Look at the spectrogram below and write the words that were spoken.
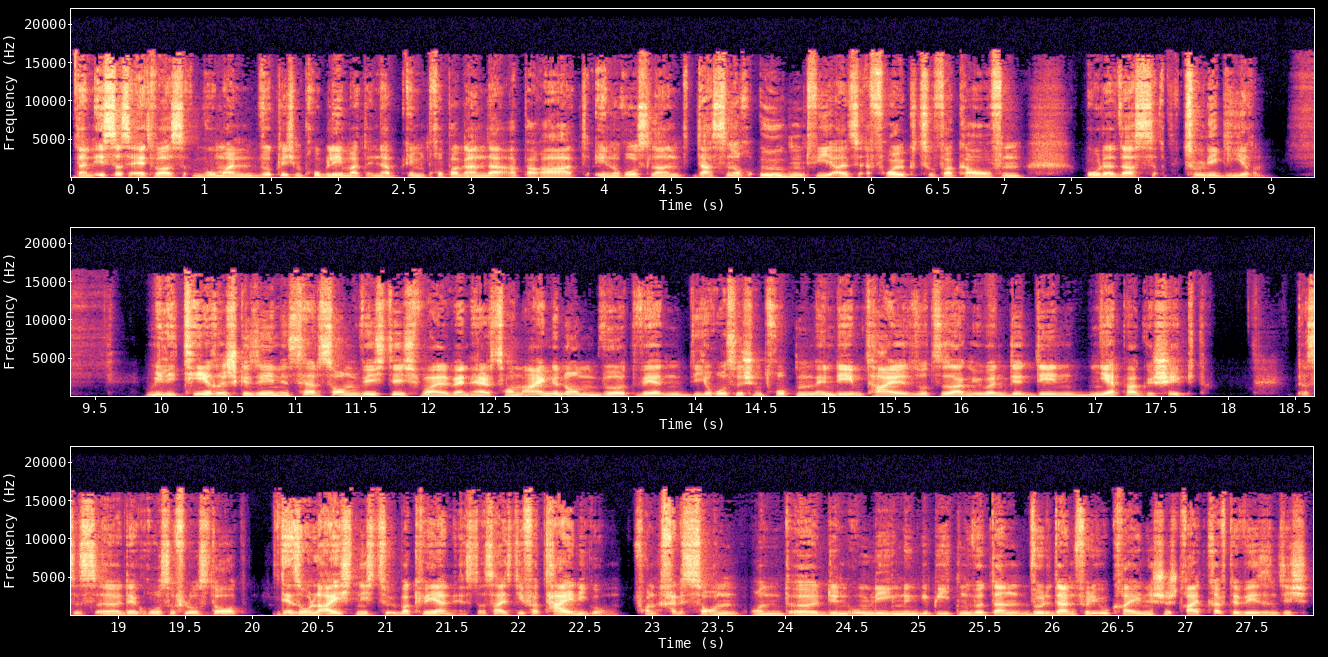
dann ist das etwas, wo man wirklich ein Problem hat der, im Propagandaapparat in Russland, das noch irgendwie als Erfolg zu verkaufen oder das zu negieren. Militärisch gesehen ist Herson wichtig, weil wenn Herson eingenommen wird, werden die russischen Truppen in dem Teil sozusagen über den Dnieper geschickt. Das ist äh, der große Fluss dort, der so leicht nicht zu überqueren ist. Das heißt, die Verteidigung von Cherson und äh, den umliegenden Gebieten wird dann, würde dann für die ukrainischen Streitkräfte wesentlich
